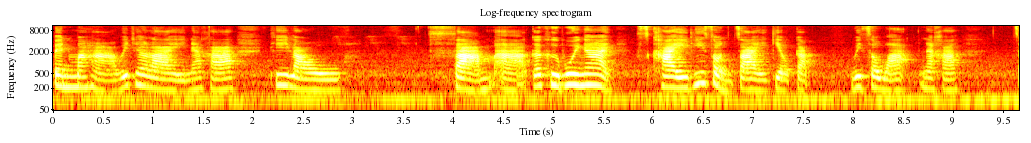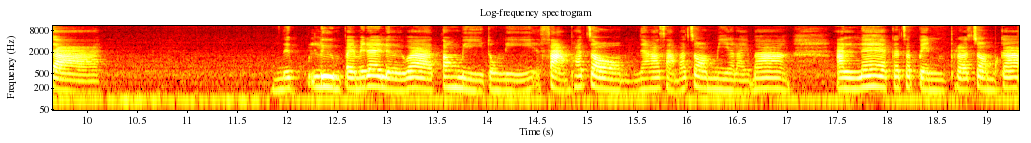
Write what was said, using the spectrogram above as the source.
เป็นมหาวิทยาลัยนะคะ ที่เราสามอ่าก็คือพูดง่ายใครที่สนใจเกี่ยวกับวิศวะนะคะ จะ นึกลืมไปไม่ได้เลยว่าต้องมีตรงนี้สามพระจอมนะคะสามพระจอมมีอะไรบ้าง อันแรกก็จะเป็นพระจอมเกล้า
